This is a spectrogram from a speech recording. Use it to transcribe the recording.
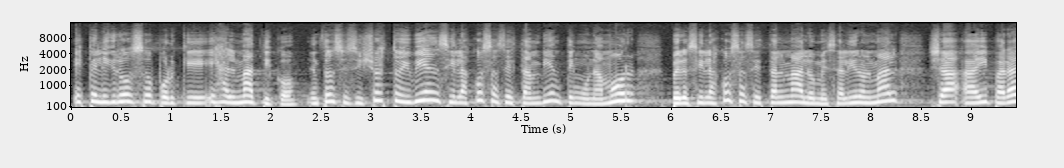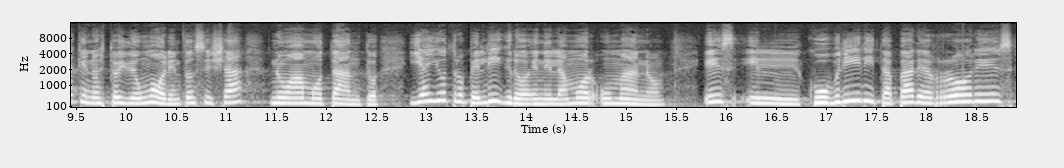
es peligroso porque es almático. Entonces, si yo estoy bien, si las cosas están bien, tengo un amor, pero si las cosas están mal o me salieron mal, ya ahí para que no estoy de humor, entonces ya no amo tanto. Y hay otro peligro en el amor humano, es el cubrir y tapar errores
